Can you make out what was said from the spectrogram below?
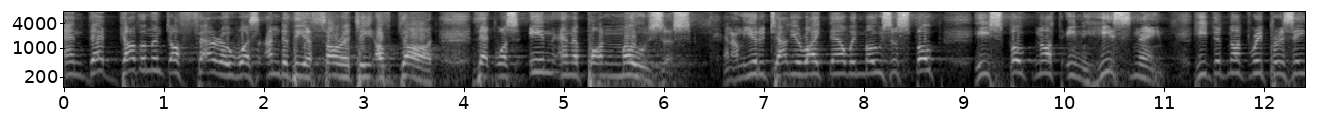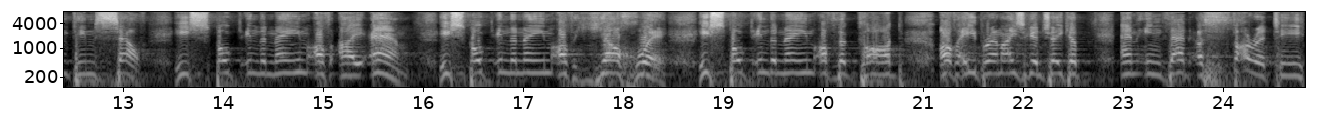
And that government of Pharaoh was under the authority of God that was in and upon Moses. And I'm here to tell you right now when Moses spoke, he spoke not in his name. He did not represent himself. He spoke in the name of I am. He spoke in the name of Yahweh. He spoke in the name of the God of Abraham, Isaac, and Jacob. And in that authority,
